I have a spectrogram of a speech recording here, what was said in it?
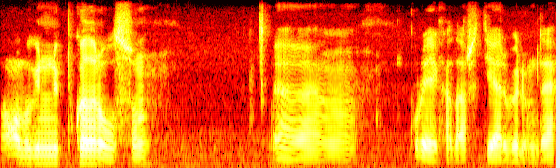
Ama bugünlük bu kadar olsun. Ee, buraya kadar diğer bölümde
